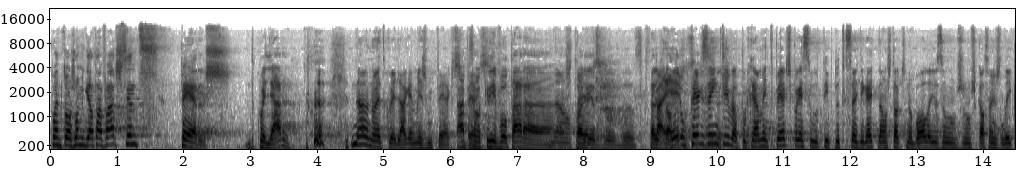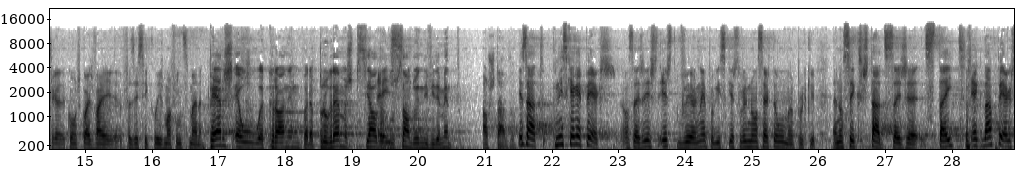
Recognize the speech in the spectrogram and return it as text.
Quanto ao João Miguel Tavares, sente-se Pérez. De coelhar? não, não é de coelhar, é mesmo Pérez. Ah, pessoa queria voltar à, não, à história do, do secretário é, O Pérez é incrível, porque realmente Pérez parece o tipo do terceiro direito, dá uns toques na bola e usa uns, uns calções de licra com os quais vai fazer ciclismo ao fim de semana. Pérez é o acrónimo para Programa Especial de é Redução do Endividamento ao Estado. Exato, que nem sequer é PERS. Ou seja, este, este, governo, é por isso que este governo não acerta uma, porque a não ser que o Estado seja state, é que dá PERS.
